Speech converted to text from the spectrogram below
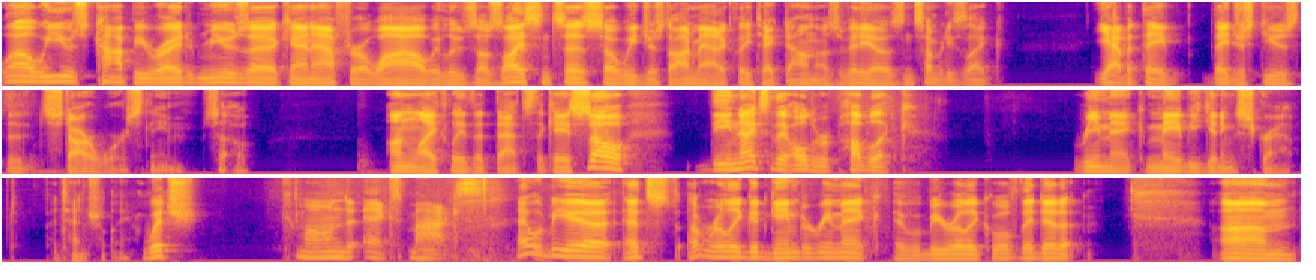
well, we use copyrighted music, and after a while, we lose those licenses, so we just automatically take down those videos. And somebody's like, "Yeah, but they they just use the Star Wars theme, so unlikely that that's the case." So the Knights of the Old Republic remake may be getting scrapped potentially, which Come on to Xbox. that would be a that's a really good game to remake. It would be really cool if they did it. Um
